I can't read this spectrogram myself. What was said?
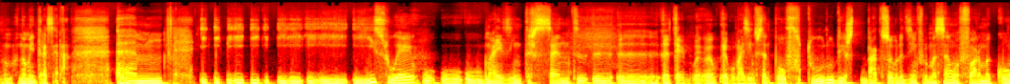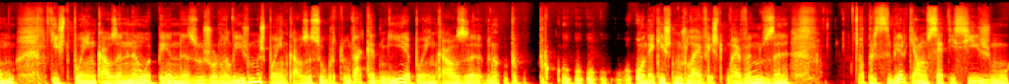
Não, não me interessa nada. Um, e, e, e, e, isso é o, o, o mais interessante, uh, uh, até é, é o mais interessante para o futuro deste debate sobre a desinformação, a forma como isto põe em causa não apenas o jornalismo jornalismo, mas põe em causa, sobretudo, a academia, põe em causa. Onde é que isto nos leva? Isto leva-nos a perceber que há um ceticismo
